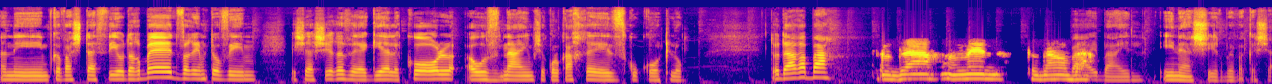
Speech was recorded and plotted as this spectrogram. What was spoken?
אני מקווה שתעשי עוד הרבה דברים טובים, ושהשיר הזה יגיע לכל האוזניים שכל כך אה, זקוקות לו. תודה רבה, תודה, אמן, תודה רבה. ביי ביי. הנה השיר בבקשה.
